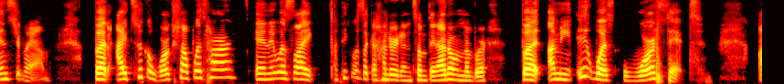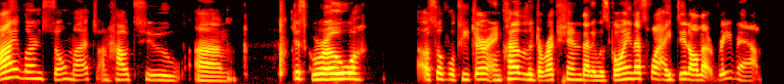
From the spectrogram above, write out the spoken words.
Instagram. But I took a workshop with her and it was like I think it was like a hundred and something. I don't remember, but I mean, it was worth it. I learned so much on how to um, just grow a soulful teacher and kind of the direction that it was going. That's why I did all that revamp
